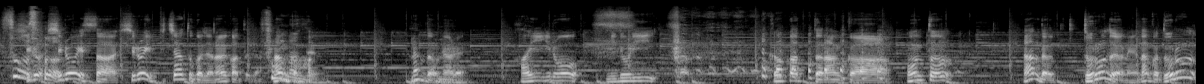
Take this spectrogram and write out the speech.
そうそう。白白いさ白いピチャーとかじゃなかったじゃん。そうなんだなんだろうねあれ。灰色緑がかったなんか 本当なんだろう泥だよね。なんか泥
